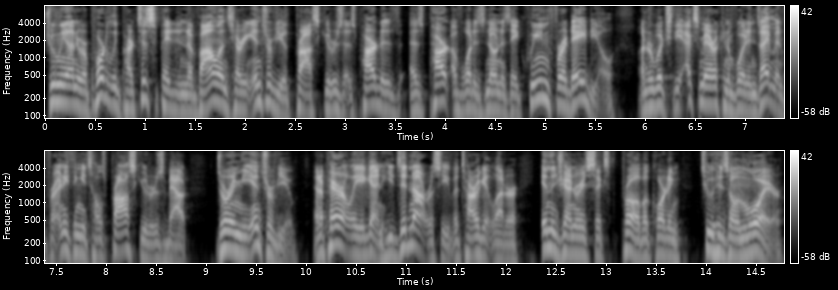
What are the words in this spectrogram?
Giuliani reportedly participated in a voluntary interview with prosecutors as part of, as part of what is known as a Queen for a Day deal, under which the ex American avoid indictment for anything he tells prosecutors about during the interview. And apparently, again, he did not receive a target letter in the January 6th probe, according to his own lawyer.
